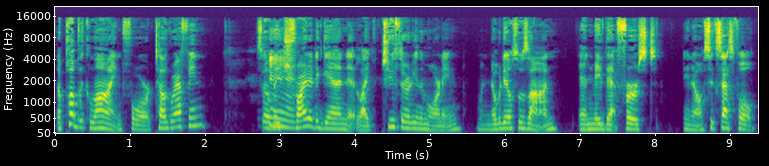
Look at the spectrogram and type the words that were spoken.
a public line for telegraphing. So mm. they tried it again at like two thirty in the morning when nobody else was on and made that first, you know, successful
